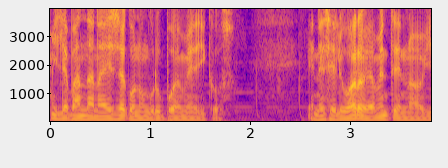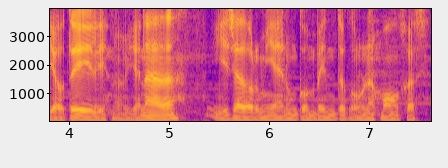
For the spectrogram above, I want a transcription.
Y le mandan a ella con un grupo de médicos. En ese lugar obviamente no había hoteles, no había nada, y ella dormía en un convento con unas monjas,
